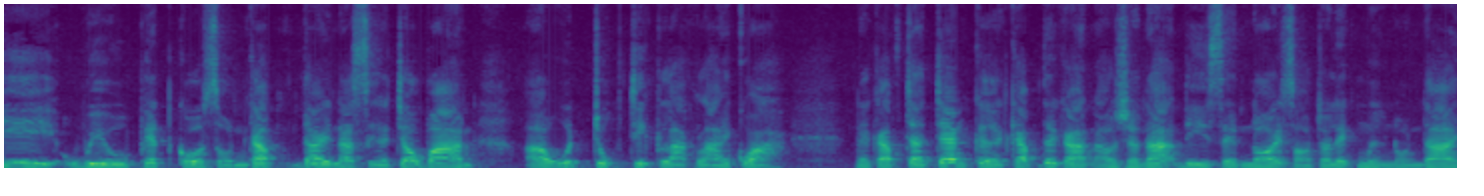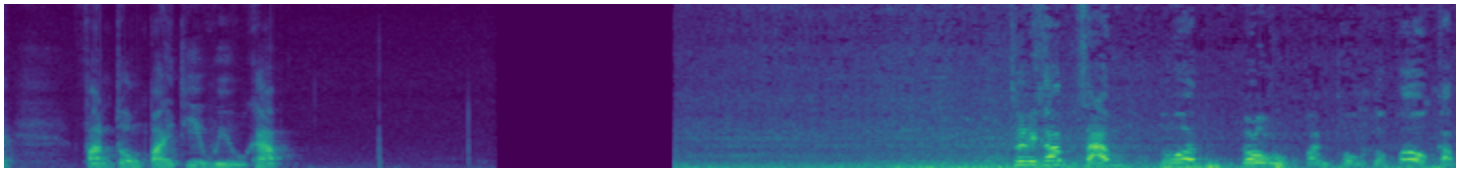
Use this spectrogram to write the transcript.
ที่วิวเพชรโกศลครับ ได้หน้าเสือเจ้าบ้าน อาวุธจุกจิกหลากหลายกว่านะครับจะแจ้งเกิดครับด้วยการเอาชนะดีเซนน้อยสอจอเล็กเมืองนนท์ได้ ฟันธงไปที่วิวครับ สวัสดีครับสามตัวตรงฟันธงตัวเป้ากับ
